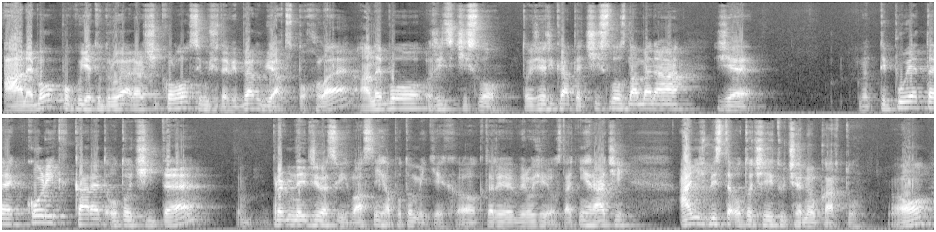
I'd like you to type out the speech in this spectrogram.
A nebo pokud je to druhé a další kolo, si můžete vybrat, udělat tohle, a nebo říct číslo. To, že říkáte číslo, znamená, že typujete, kolik karet otočíte, první nejdříve svých vlastních a potom i těch, eh, které vyložili ostatní hráči, aniž byste otočili tu černou kartu. Jo?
